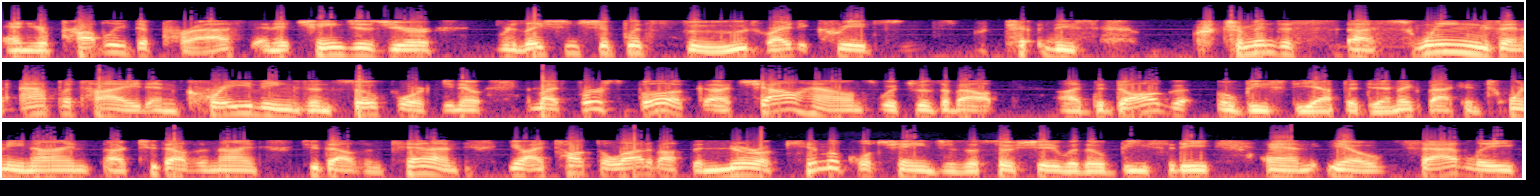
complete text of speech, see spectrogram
and you're probably depressed and it changes your relationship with food, right? It creates these tremendous uh, swings and appetite and cravings and so forth. You know, in my first book, uh, Chow Hounds, which was about uh, the dog obesity epidemic back in 29, uh, 2009, 2010, you know, I talked a lot about the neurochemical changes associated with obesity. And, you know, sadly,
